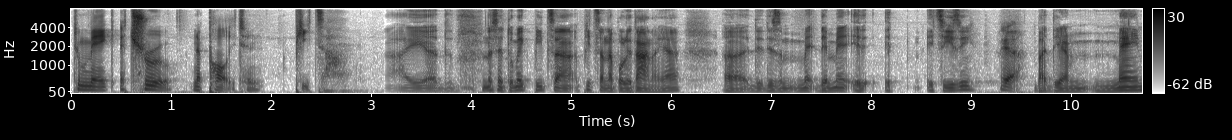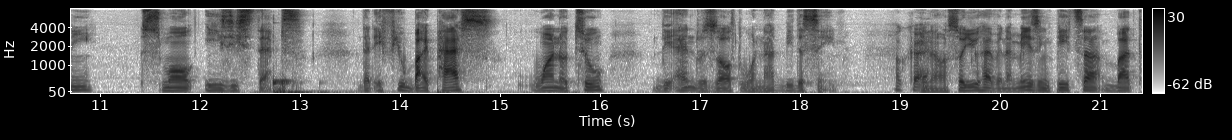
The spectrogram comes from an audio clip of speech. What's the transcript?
to make a true Napolitan pizza. I uh, th- listen to make pizza pizza napoletana. Yeah, uh, th- there's the it, it, it's easy, yeah. but there are many small easy steps that if you bypass one or two, the end result will not be the same. Okay. You know, so you have an amazing pizza, but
